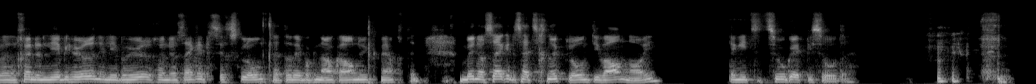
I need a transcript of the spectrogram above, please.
aber können liebe Hörerinnen, liebe Hörer, können ja sagen, ob es sich gelohnt hat oder ihr genau gar nichts gemerkt habt. Und wenn ihr sagen, das hat sich nicht gelohnt, die waren neu, dann gibt es eine Zuge-Episode.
